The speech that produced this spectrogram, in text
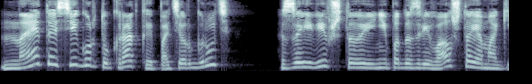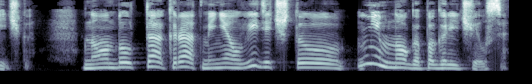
На это Сигурд украдкой потер грудь, заявив, что и не подозревал, что я магичка. Но он был так рад меня увидеть, что немного погорячился.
